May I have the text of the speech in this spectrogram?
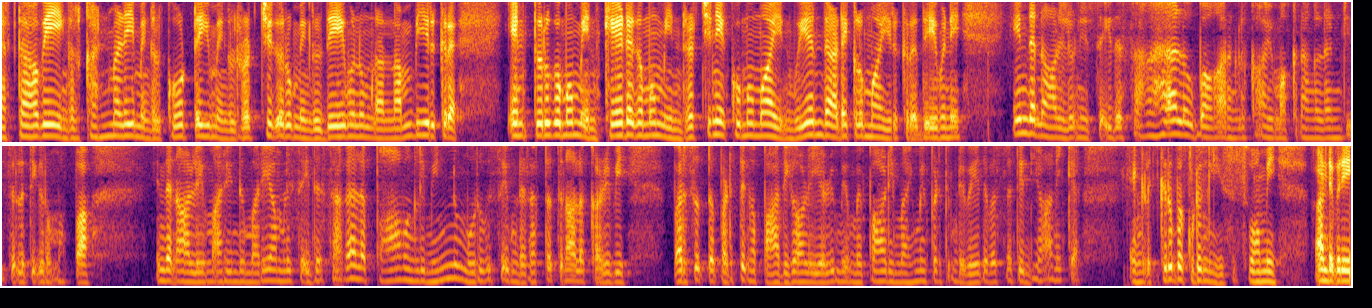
கர்த்தாவே எங்கள் கண்மலையும் எங்கள் கோட்டையும் எங்கள் ரட்சகரும் எங்கள் தேவனும் நான் நம்பியிருக்கிற என் துருகமும் என் கேடகமும் என் ரட்சணிய என் உயர்ந்த அடைக்கலுமாய் இருக்கிற தேவனே இந்த நாளிலும் நீர் செய்த சகல உபகாரங்களுக்காக நாங்கள் நன்றி செலுத்துகிறோம் அப்பா. இந்த நாளையும் அறிந்து மறியாமலே செய்த சகல பாவங்களையும் இன்னும் ஒரு விசை உடைய ரத்தத்தினால கழுவி பரிசுத்தப்படுத்துங்க. பாதிகாலை எழும்பி உம்மை பாடி மகிமைப்படுத்தி உடைய வேத வசனத்தை தியானிக்க எங்களுக்கு கிருப கொடுங்க இயேசு சுவாமி ஆண்டவரே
